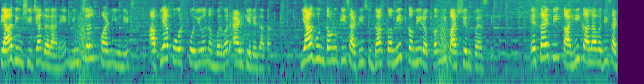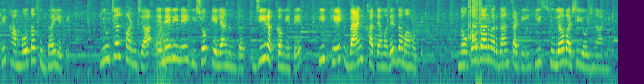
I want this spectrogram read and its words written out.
त्या दिवशीच्या दराने म्युच्युअल फंड युनिट्स आपल्या पोर्टफोलिओ नंबरवर ॲड केले जातात. या गुंतवणुकीसाठी सुद्धा कमीत कमी रक्कम ही पाचशे रुपये असते. एस आय पी काही कालावधीसाठी थांबवता सुद्धा येते. म्युच्युअल फंडच्या एन ए व्हीने हिशोब केल्यानंतर जी रक्कम येते ती थेट बँक खात्यामध्ये जमा होते. नोकरदार वर्गांसाठी ही सुलभ अशी योजना आहे.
